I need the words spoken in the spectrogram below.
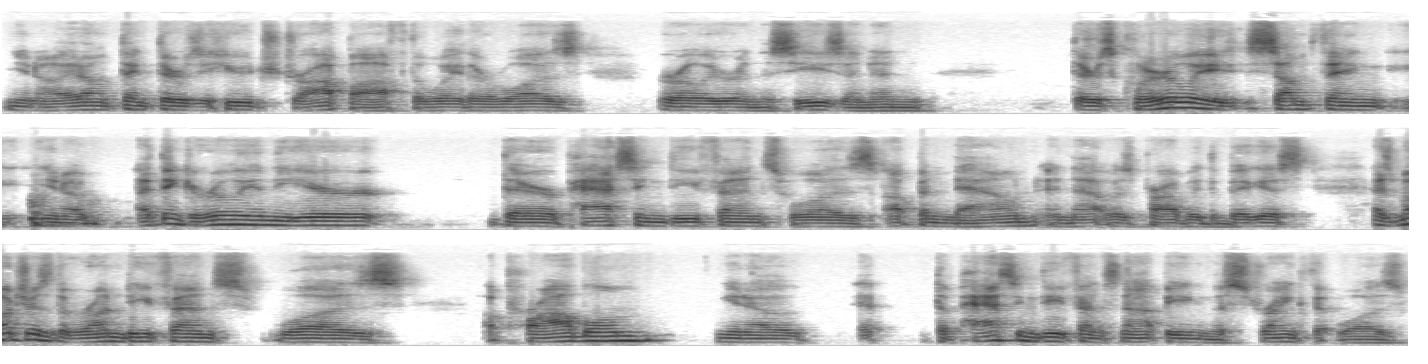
you know I don't think there's a huge drop off the way there was earlier in the season, and there's clearly something you know I think early in the year their passing defense was up and down, and that was probably the biggest. As much as the run defense was a problem, you know, the passing defense not being the strength it was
